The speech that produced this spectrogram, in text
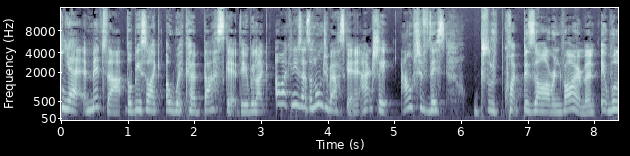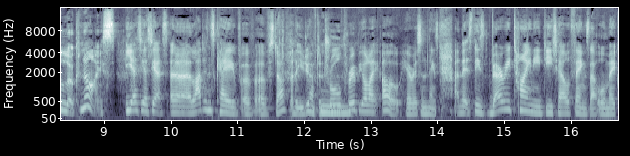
yeah. Amid that, there'll be like a wicker basket that you'll be like, oh, I can use that as a laundry basket, and it actually out of this sort of quite bizarre environment, it will look nice. Yes, yes, yes. Uh, Aladdin's cave of, of stuff that you do have to trawl Mm. through, but you're like, oh, here are some things. And it's these very tiny, detailed things that will make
